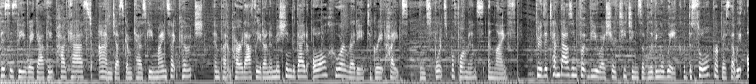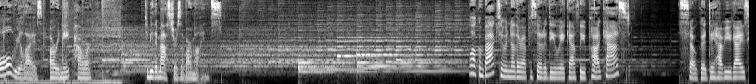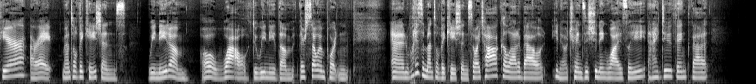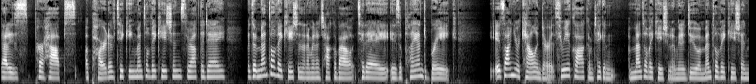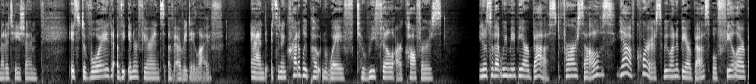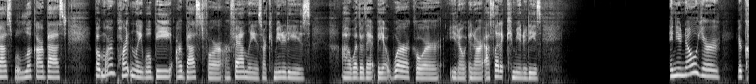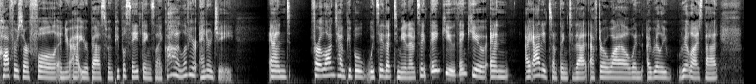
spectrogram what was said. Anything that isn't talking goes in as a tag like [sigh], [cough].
This is the Awake Athlete Podcast. I'm Jessica Mkowski, mindset coach and plant powered athlete on a mission to guide all who are ready to great heights in sports performance and life. Through the 10,000 foot view, I share teachings of living awake with the sole purpose that we all realize our innate power to be the masters of our minds. Welcome back to another episode of the Awake Athlete Podcast. So good to have you guys here. All right, mental vacations. We need them. Oh, wow. Do we need them? They're so important. And what is a mental vacation? So I talk a lot about, you know, transitioning wisely. And I do think that that is perhaps a part of taking mental vacations throughout the day. But the mental vacation that I'm going to talk about today is a planned break. It's on your calendar at three o'clock. I'm taking a mental vacation. I'm going to do a mental vacation meditation. It's devoid of the interference of everyday life. And it's an incredibly potent way f- to refill our coffers, you know, so that we may be our best for ourselves. Yeah, of course, we want to be our best. We'll feel our best. We'll look our best. But more importantly, we'll be our best for our families, our communities, uh, whether that be at work or, you know, in our athletic communities and you know your your coffers are full and you're at your best when people say things like, "Oh, I love your energy." And for a long time people would say that to me and I would say, "Thank you, thank you." And I added something to that after a while when I really realized that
